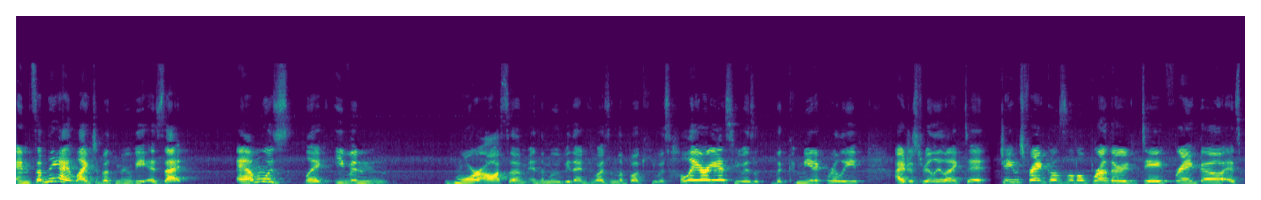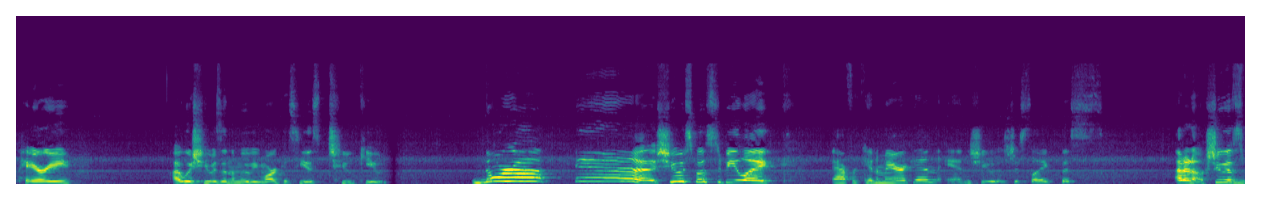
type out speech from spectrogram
And something I liked about the movie is that M was like even more awesome in the movie than he was in the book. He was hilarious. He was the comedic relief. I just really liked it. James Franco's little brother, Dave Franco, as Perry. I wish he was in the movie more because he is too cute. Nora, yeah, she was supposed to be like African American, and she was just like this. I don't know. She was,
